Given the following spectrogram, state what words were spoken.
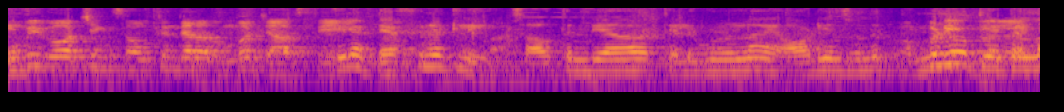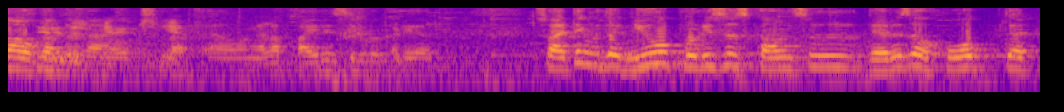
மூவி வாட்சிங் சவுத் இந்தியாவில் ரொம்ப ஜாஸ்தி. இல்லை டெஃபினெட்லி சவுத் இந்தியா தெலுங்குலாம் ஆடியன்ஸ் வந்து தியேட்டர் தான் உட்காந்துருக்காங்க ஆக்சுவலாக அவங்க எல்லாம் பைரசி கூட கிடையாது. So I think with new producers council there is a hope that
